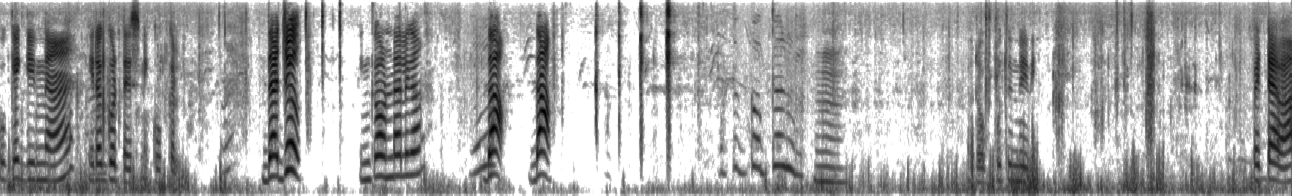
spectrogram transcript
కుక్క గిన్నె ఇరగొట్టేసినాయి కుక్కలు. దజ్జు ఇంకా ఉండాలిగా దా దా. రొప్పుతుంది ఇది. పెట్టావా?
